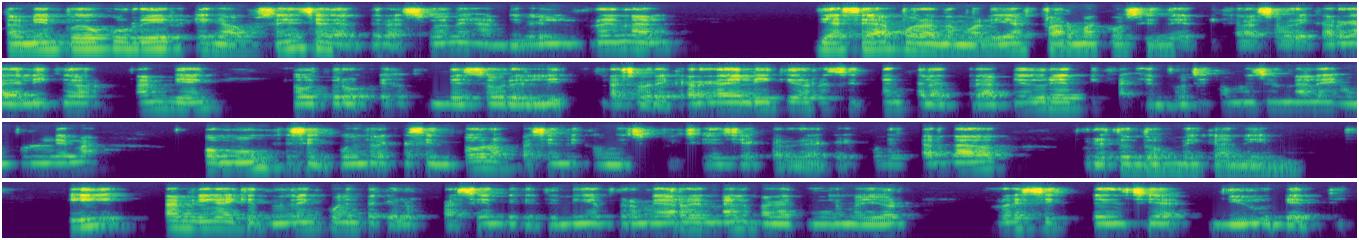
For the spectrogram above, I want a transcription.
También puede ocurrir en ausencia de alteraciones a nivel renal ya sea por anomalías farmacocinéticas, la sobrecarga de líquidos también otro de sobre la sobrecarga de líquidos resistente a la terapia diurética en dosis convencionales es un problema común que se encuentra casi en todos los pacientes con insuficiencia cardíaca puede estar dado por estos dos mecanismos. Y también hay que tener en cuenta que los pacientes que tienen enfermedad renal van a tener mayor resistencia diurética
